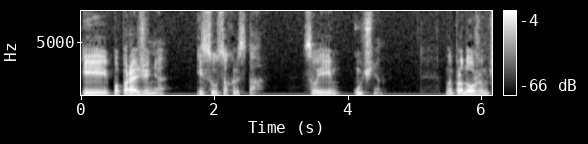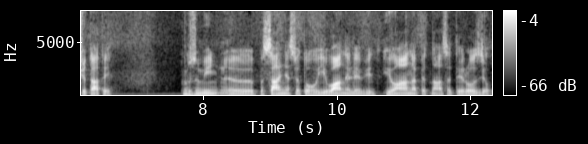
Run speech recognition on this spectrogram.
І попередження Ісуса Христа своїм учням. Ми продовжуємо читати розумінь, е, Писання святого Євангелія від Іоанна, 15 розділ.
